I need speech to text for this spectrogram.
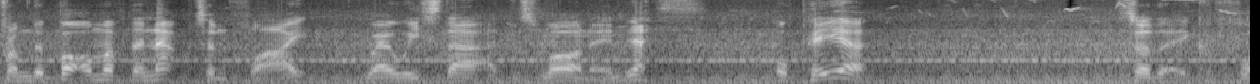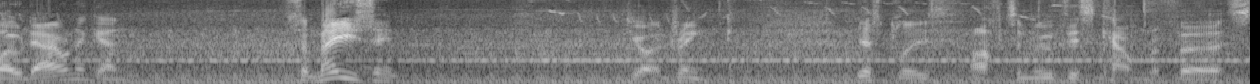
from the bottom of the Napton flight, where we started this morning, Yes. up here, so that it could flow down again. It's amazing. Do you want a drink? Yes, please. I'll have to move this camera first.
